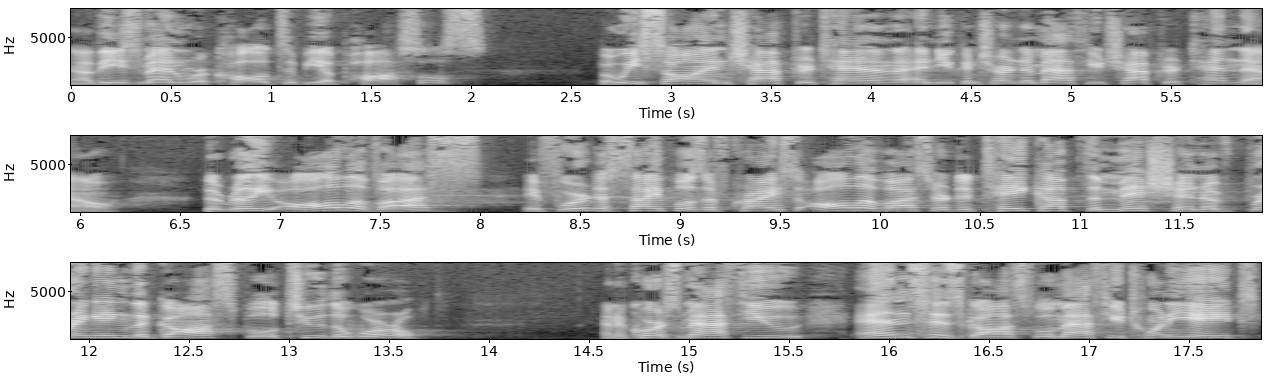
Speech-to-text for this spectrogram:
Now these men were called to be apostles, but we saw in chapter 10, and you can turn to Matthew chapter 10 now, that really all of us, if we're disciples of Christ, all of us are to take up the mission of bringing the gospel to the world. And of course, Matthew ends his gospel, Matthew 28,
